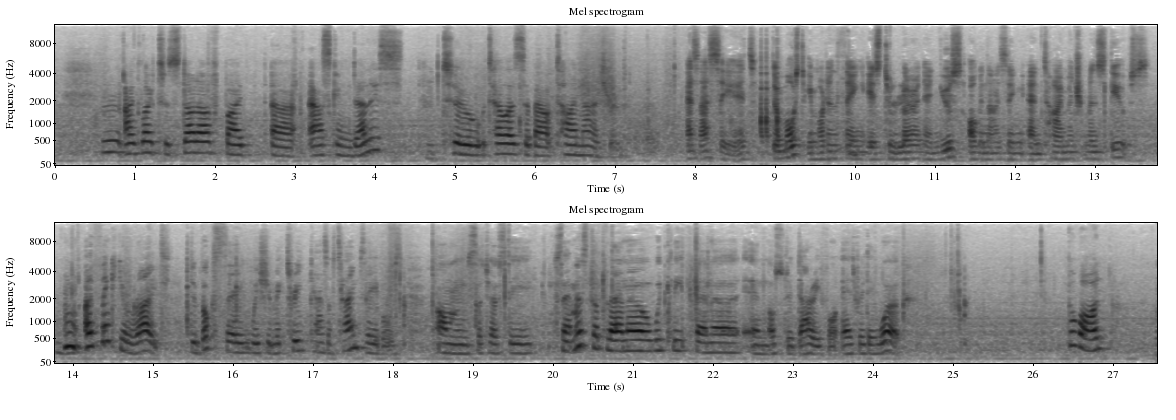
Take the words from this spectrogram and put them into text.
Mm, I'd like to start off by uh, asking Dennis to tell us about time management. As I see it, the most important thing is to learn and use organizing and time management skills. Mm, I think you're right. The books say we should make three kinds of timetables, um, such as the semester planner, weekly planner, and also the diary for everyday work. Go on.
